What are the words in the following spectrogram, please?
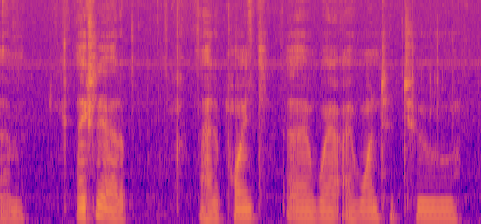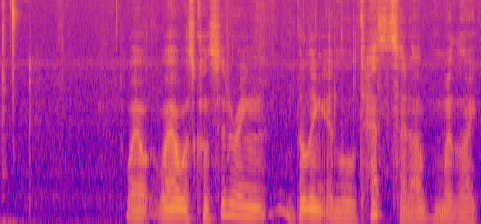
Um, actually, I had a I had a point uh, where I wanted to where where I was considering building a little test setup with like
